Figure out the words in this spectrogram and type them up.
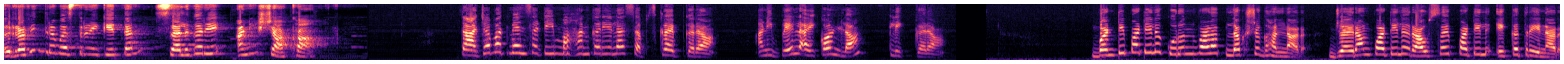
रवींद्र वस्त्रनिकेतन सलगरे आणि शाखा. ताज्या बातम्यांसाठी महान करेला सबस्क्राईब करा आणि बेल आयकॉनला क्लिक करा. बंटी पाटील कुरुंदवाडात लक्ष घालणार. जयराम पाटील रावसाहेब पाटील एकत्र येणार.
